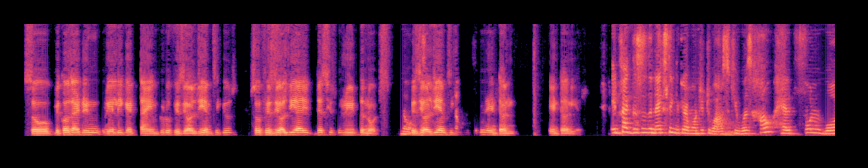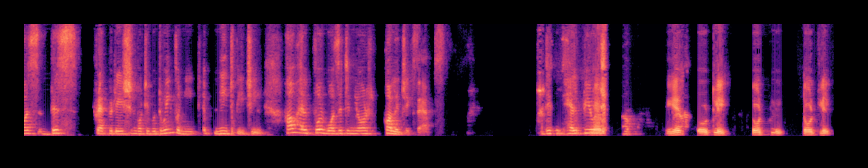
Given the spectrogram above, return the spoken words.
So because I didn't really get time to do physiology MCQs, so physiology I just used to read the notes. No. Physiology MCQs intern intern year. In fact, this is the next thing that I wanted to ask you was how helpful was this preparation, what you were doing for NEET, NEET PG? How helpful was it in your college exams? Did it help you? Yes, totally, totally, totally.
